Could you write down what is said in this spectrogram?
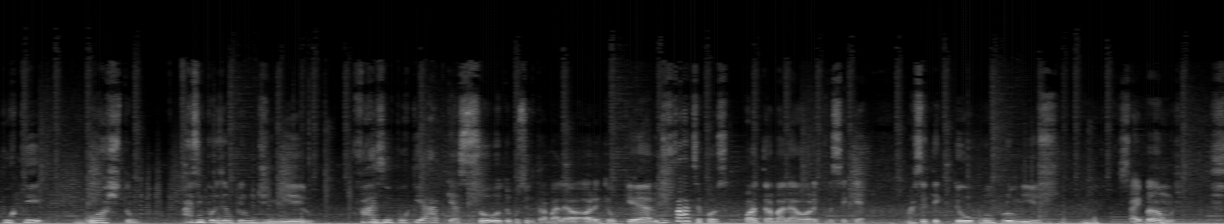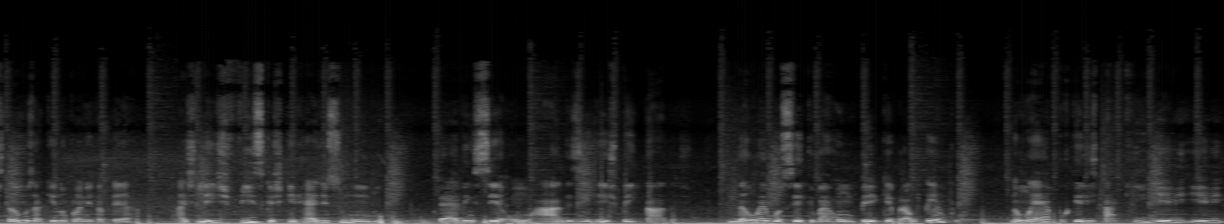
porque gostam, fazem, por exemplo, pelo dinheiro, fazem porque, ah, porque é solto, eu consigo trabalhar a hora que eu quero. De fato, você pode, pode trabalhar a hora que você quer, mas você tem que ter o compromisso. Saibamos, estamos aqui no planeta Terra. As leis físicas que regem esse mundo devem ser honradas e respeitadas. Não é você que vai romper e quebrar o tempo. Não é, porque ele está aqui e ele, e ele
